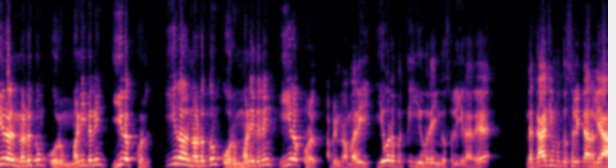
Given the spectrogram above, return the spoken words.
ஈரல் நடுங்கும் ஒரு மனிதனின் ஈரக்குரல். ஈரல் நடுங்கும் ஒரு மனிதனின் ஈரக்குரல் அப்படின்ற மாதிரி இவரை பத்தி இவரே இங்க சொல்லிக்கிறாரு. இந்த காஜிமுத்து சொல்லிட்டார் இல்லையா?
